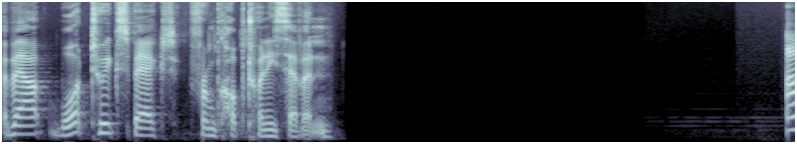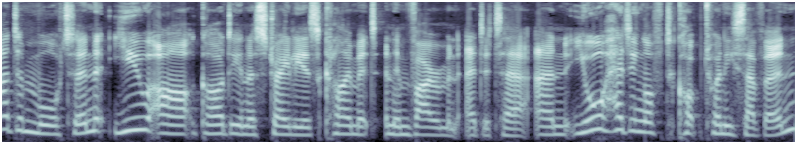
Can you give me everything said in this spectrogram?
about what to expect from COP27. Adam Morton, you are Guardian Australia's climate and environment editor, and you're heading off to COP27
